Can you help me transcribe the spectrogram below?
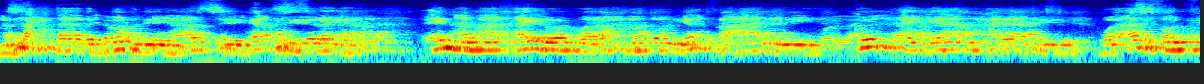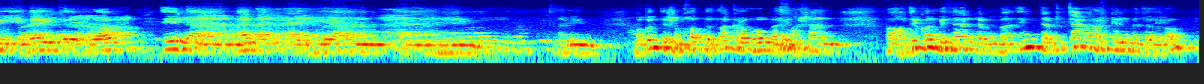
مسحت بالدهن حسي كأسي ريا إنما خير ورحمة يتبعانني كل أيام حياتي وأسكن في بيت الرب إلى مدى الأيام. آمين ما كنتش مخطط أقرأه بس عشان بعطيكم مثال لما أنت بتعرف كلمة الرب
